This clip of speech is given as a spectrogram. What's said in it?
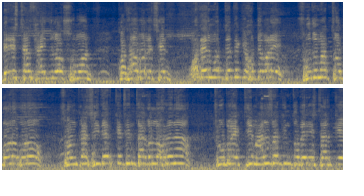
ব্যারিস্টার সাইদুল সুমন কথা বলেছেন, ওদের মধ্যে থেকে হতে পারে শুধুমাত্র বড় বড় সন্ত্রাসীদেরকে চিন্তা করলে হবে না, ছোট একটি মানুষও কিন্তু ব্যারিস্টারকে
